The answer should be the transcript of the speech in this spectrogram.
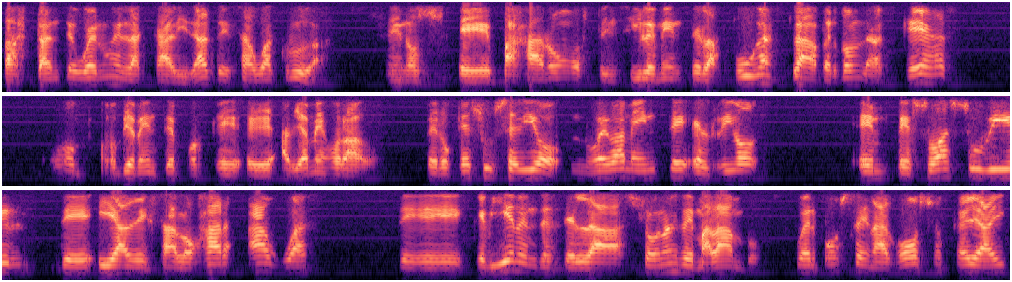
bastante buenos en la calidad de esa agua cruda. Se nos eh, bajaron ostensiblemente las fugas, la, perdón, las quejas, obviamente porque eh, había mejorado. Pero ¿qué sucedió? Nuevamente el río empezó a subir de, y a desalojar aguas que vienen desde las zonas de Malambo, cuerpos cenagosos que hay ahí,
